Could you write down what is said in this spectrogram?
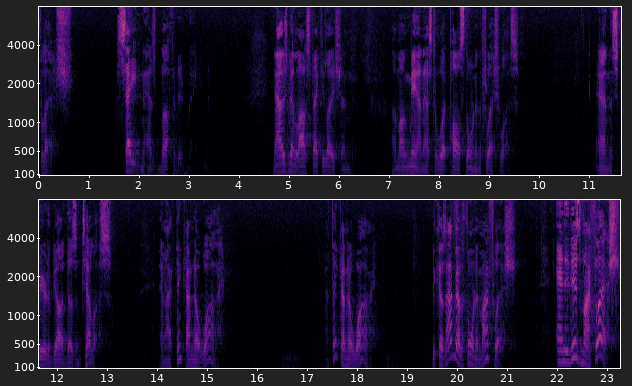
flesh. Satan has buffeted me. Now, there's been a lot of speculation among men as to what Paul's thorn in the flesh was. And the Spirit of God doesn't tell us. And I think I know why. I think I know why because I've got a thorn in my flesh. And it is my flesh.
